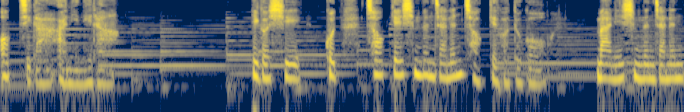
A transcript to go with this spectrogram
억지가 아니니라. 이것이 곧 적게 심는 자는 적게 거두고 많이 심는 자는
